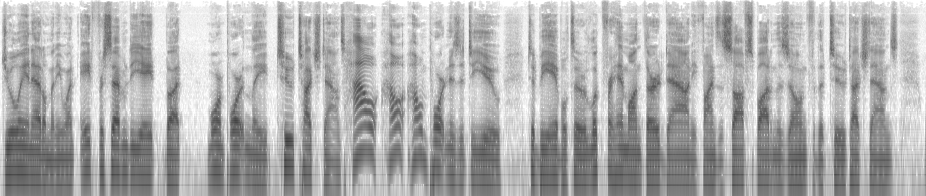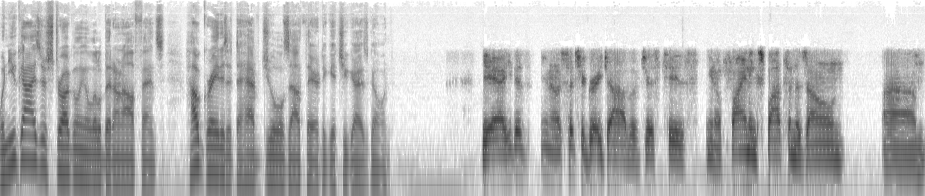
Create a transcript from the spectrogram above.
Julian Edelman. He went eight for 78, but more importantly, two touchdowns. How how how important is it to you to be able to look for him on third down? He finds the soft spot in the zone for the two touchdowns. When you guys are struggling a little bit on offense, how great is it to have Jules out there to get you guys going? Yeah, he does. You know, such a great job of just his, you know, finding spots in the zone. Um,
